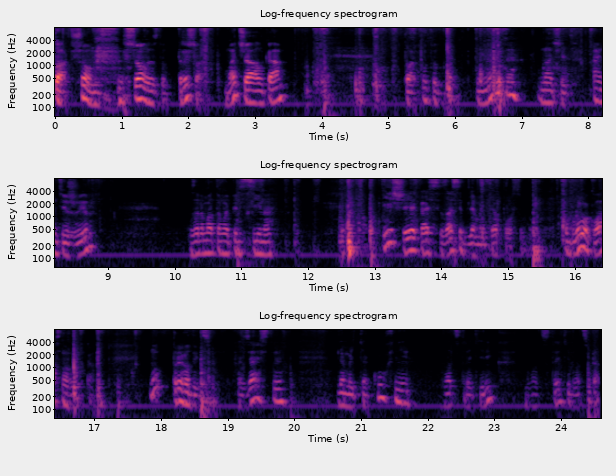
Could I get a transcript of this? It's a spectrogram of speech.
Так, що, у нас- що у нас тут? Три шаги. Мочалка. Так, ну тут документи. Значить, антижир з ароматом апельсина. І ще якась засіб для миття посуду. Особливо класна губка. Ну, пригодиться в хазяйстві для миття кухні. 23 рік, 23-25.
